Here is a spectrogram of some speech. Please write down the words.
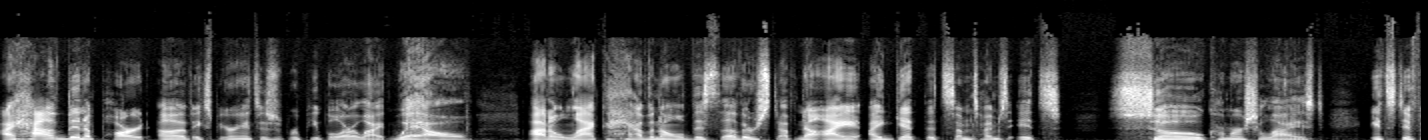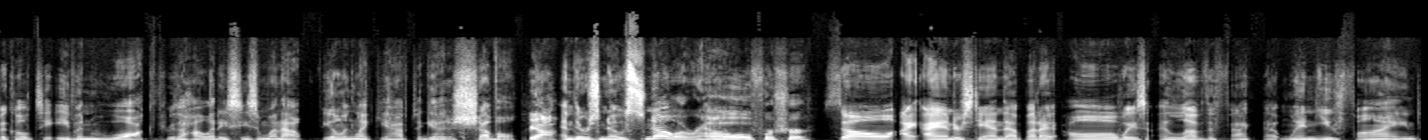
I have been a part of experiences where people are like, "Well, I don't like having all this other stuff." Now, I I get that sometimes it's so commercialized. It's difficult to even walk through the holiday season without feeling like you have to get a shovel Yeah. and there's no snow around. Oh, for sure. So I, I understand that, but I always I love the fact that when you find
